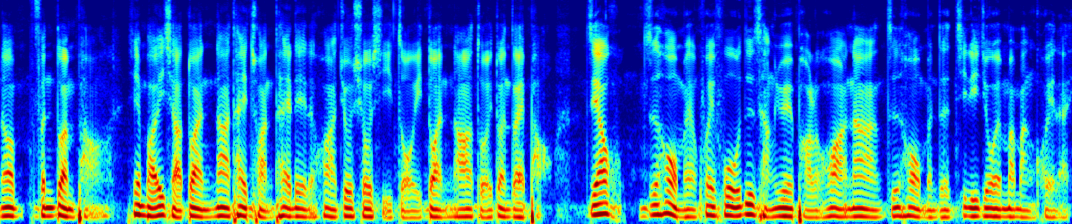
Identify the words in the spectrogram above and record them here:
然后分段跑，先跑一小段。那太喘太累的话，就休息走一段，然后走一段再跑。只要之后我们恢复日常越野跑的话，那之后我们的肌力就会慢慢回来。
